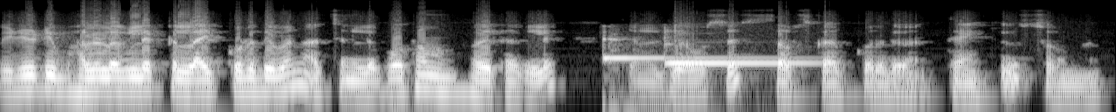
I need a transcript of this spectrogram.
ভিডিওটি ভালো লাগলে একটা লাইক করে দেবেন আর চ্যানেলে প্রথম হয়ে থাকলে চ্যানেলটি অবশ্যই সাবস্ক্রাইব করে দেবেন। থ্যাংক ইউ সো মাচ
